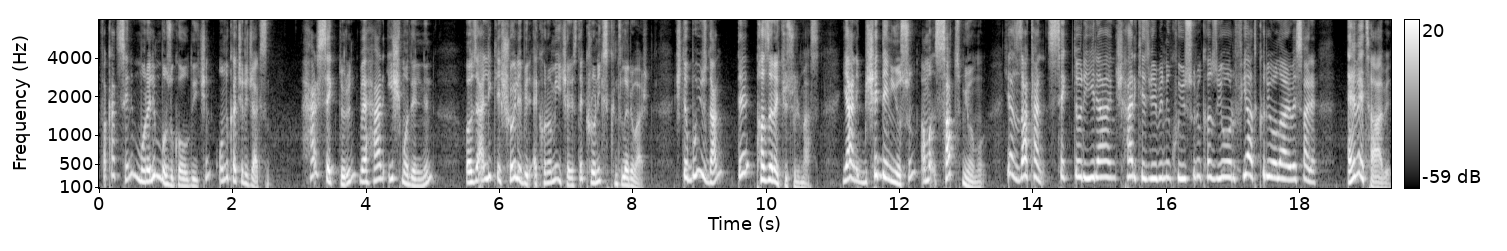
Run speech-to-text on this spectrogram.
Fakat senin moralin bozuk olduğu için onu kaçıracaksın. Her sektörün ve her iş modelinin özellikle şöyle bir ekonomi içerisinde kronik sıkıntıları var. İşte bu yüzden de pazara küsülmez. Yani bir şey deniyorsun ama satmıyor mu? Ya zaten sektör iğrenç, herkes birbirinin kuyusunu kazıyor, fiyat kırıyorlar vesaire. Evet abi,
